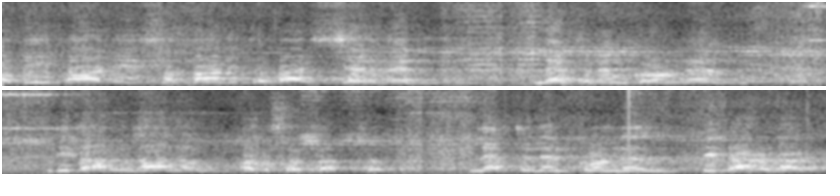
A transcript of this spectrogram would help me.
এবি পার্টির সম্মানিত vice chairman lieutenant colonel Didarul Alam অবসরপ্রাপ্ত। Lieutenant colonel Didarul Alam.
